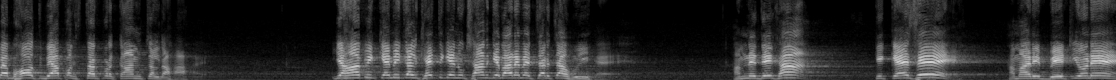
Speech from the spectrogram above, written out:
में बहुत व्यापक स्तर पर काम चल रहा है। यहाँ भी केमिकल खेती के नुकसान के बारे में चर्चा हुई है। हमने देखा कि कैसे हमारी बेटियों ने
